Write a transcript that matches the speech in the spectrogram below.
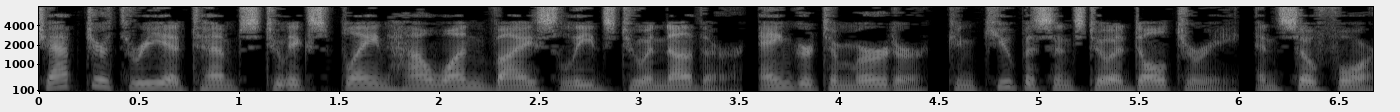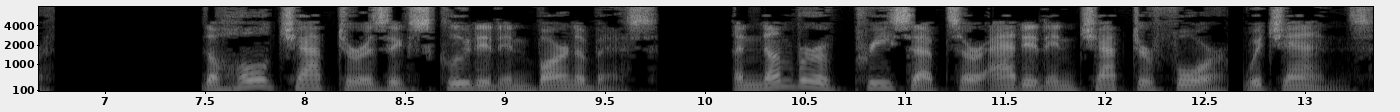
Chapter 3 attempts to explain how one vice leads to another, anger to murder, concupiscence to adultery, and so forth. The whole chapter is excluded in Barnabas. A number of precepts are added in chapter 4, which ends,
